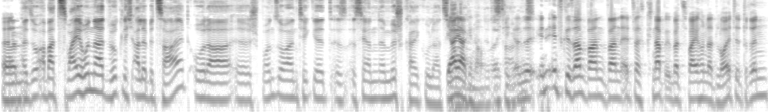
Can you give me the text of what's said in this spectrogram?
Ähm, also aber 200 wirklich alle bezahlt oder äh, Sponsoren-Ticket ist, ist ja eine Mischkalkulation. Ja, ja, genau. Richtig. Also in, insgesamt waren, waren etwas knapp über 200 Leute drin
